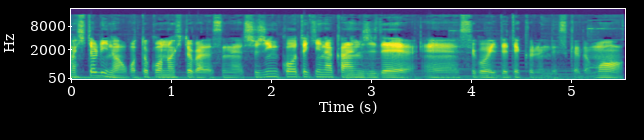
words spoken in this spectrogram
まあ、一人の男の人がですね主人公的な感じで、えー、すごい出てくるんですけども、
